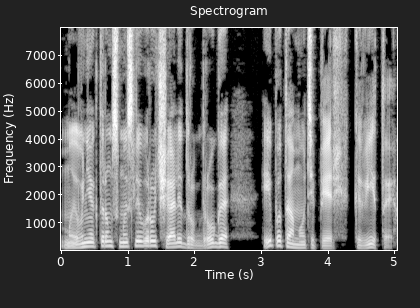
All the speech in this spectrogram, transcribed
Мы в некотором смысле выручали друг друга, и потому теперь квиты.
